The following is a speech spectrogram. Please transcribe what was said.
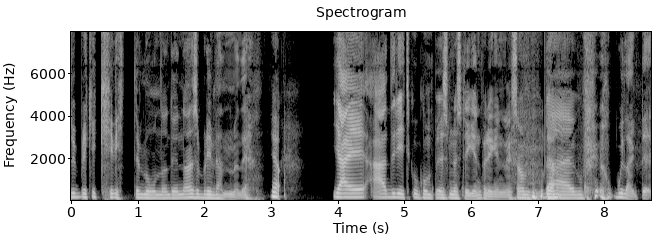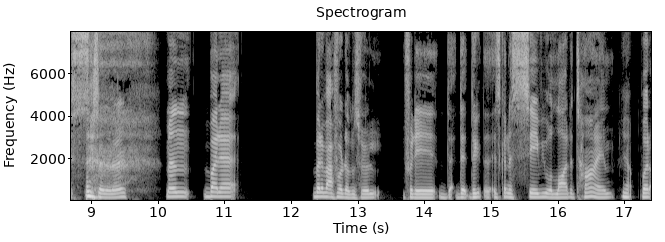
Du blir ikke kvitt demonene dine, så bli venn med dem. Ja. Jeg er dritgod kompis med styggen på ryggen, liksom. Det er, we like this, skjønner du? Men bare Bare vær fordomsfull, fordi det, det, it's gonna save you a lot of time. Yeah. But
